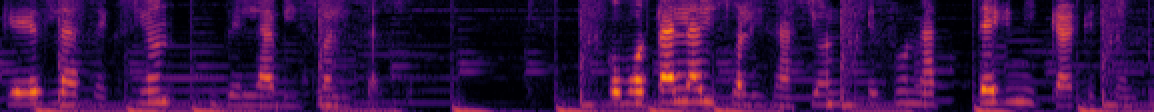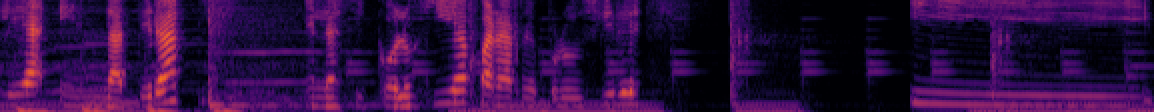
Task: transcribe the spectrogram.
que es la sección de la visualización. Como tal, la visualización es una técnica que se emplea en la terapia, en la psicología, para reproducir y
